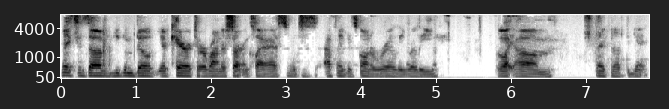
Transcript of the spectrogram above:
basis of you can build your character around a certain class, which is I think it's going to really, really like um strengthen up the ga-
